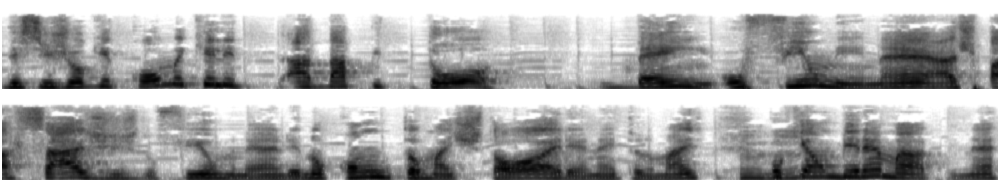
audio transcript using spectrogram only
desse jogo e como é que ele adaptou bem o filme, né, as passagens do filme, né, ele não conta uma história, né, e tudo mais, Uhum. porque é um beat'em up, né,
